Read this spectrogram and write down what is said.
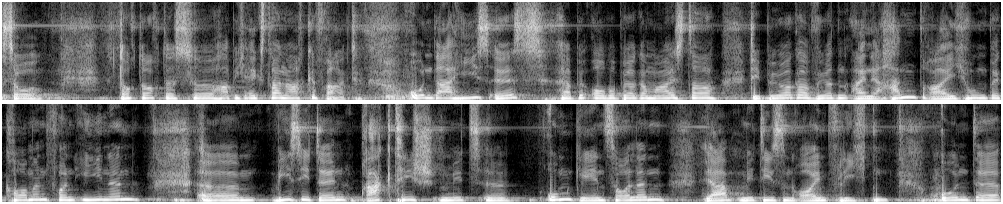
So. Doch, doch, das äh, habe ich extra nachgefragt. Und da hieß es, Herr Oberbürgermeister, die Bürger würden eine Handreichung bekommen von Ihnen, ähm, wie sie denn praktisch mit äh, umgehen sollen, ja, mit diesen Räumpflichten. Und äh,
